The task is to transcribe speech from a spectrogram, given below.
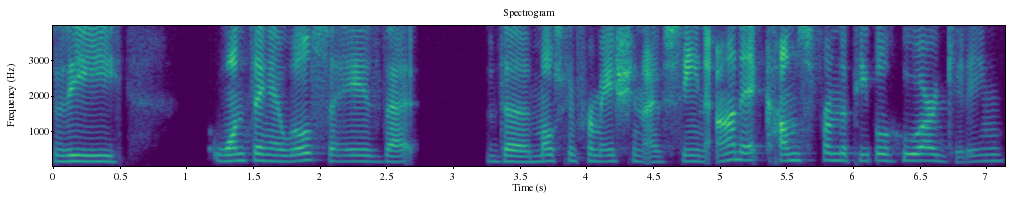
The one thing I will say is that the most information I've seen on it comes from the people who are getting,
